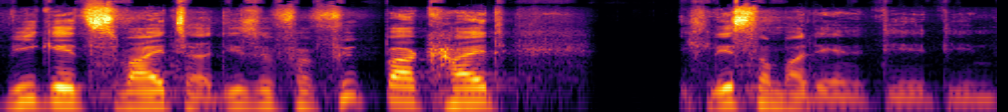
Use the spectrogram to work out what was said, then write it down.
wie geht's weiter? Diese Verfügbarkeit ich lese nochmal die, die, die,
